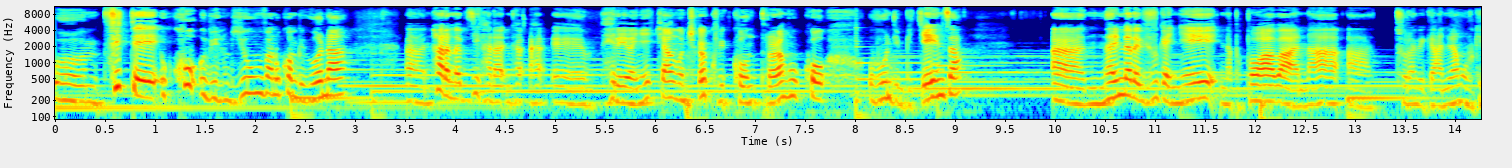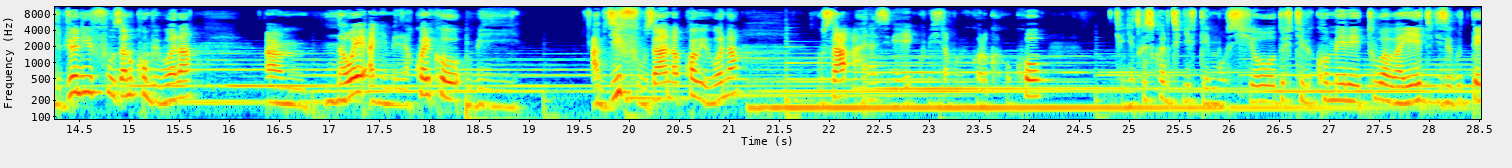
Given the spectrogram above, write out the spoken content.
u- mfite uko ibintu byumva n'uko mbibona ntaranabyihereranye cyangwa nshaka kubikontorora nk'uko ubundi mbigenza. Ah, nari narabivuganye na papa w'abana ah, turabiganira mubwira ibyo nifuza n'uko mbibona. Nawe anyemerera ko ariko abyifuza nako abibona. Gusa ahari hasigaye kubishyira mu bikorwa kuko icyo gihe twese twari tugifite emosiyo dufite ibikomere tubabaye tugize gute?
